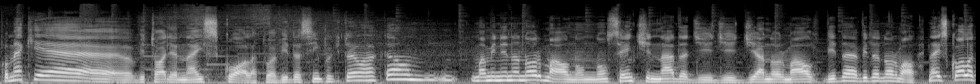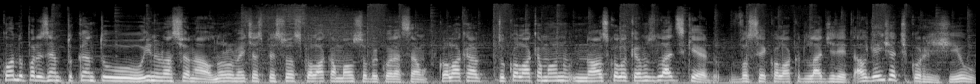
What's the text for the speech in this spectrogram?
Como é que é, Vitória, na escola, a tua vida assim? Porque tu é uma, tu é uma menina normal, não, não sente nada de, de, de, anormal, vida, vida normal. Na escola, quando, por exemplo, tu canta o hino nacional, normalmente as pessoas colocam a mão sobre o coração. Coloca, tu coloca a mão, nós colocamos do lado esquerdo, você coloca do lado direito. Alguém já te corrigiu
